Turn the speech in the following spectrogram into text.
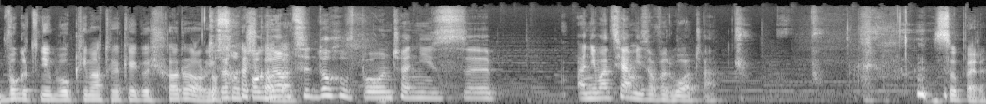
W ogóle tu nie było klimatu jakiegoś horroru. To są pogromcy duchów połączeni z y, animacjami z Overwatcha. Super.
